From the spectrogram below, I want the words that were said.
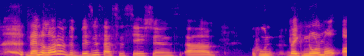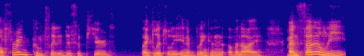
then a lot of the business associations um, who like normal offering completely disappeared, like literally in a blink of an eye. Mm. And suddenly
